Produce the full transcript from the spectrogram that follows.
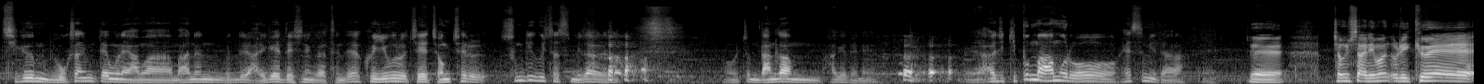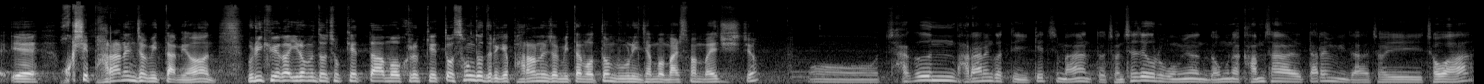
지금 목사님 때문에 아마 많은 분들이 알게 되시는 것 같은데요. 그 이후로 제 정체를 숨기고 있었습니다. 그래서 어, 좀 난감하게 되네요. 예, 아주 기쁜 마음으로 했습니다. 예. 네. 정수사님은 우리 교회에 혹시 바라는 점이 있다면 우리 교회가 이러면 더 좋겠다 뭐 그렇게 또 성도들에게 바라는 점이 있다면 어떤 부분인지 한번 말씀 한번 해주시죠. 어, 작은 바라는 것도 있겠지만 또 전체적으로 보면 너무나 감사할 따름입니다. 저희 저와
